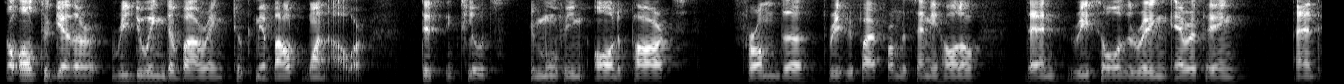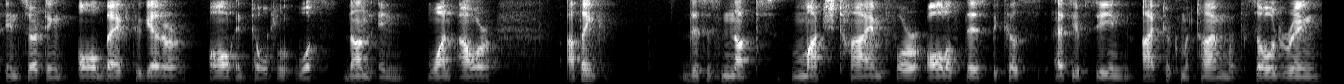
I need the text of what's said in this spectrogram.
So altogether, redoing the wiring took me about one hour. This includes removing all the parts from the 335 from the semi-hollow, then resoldering everything and inserting all back together. All in total was done in one hour. I think this is not much time for all of this because as you've seen I took my time with soldering.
